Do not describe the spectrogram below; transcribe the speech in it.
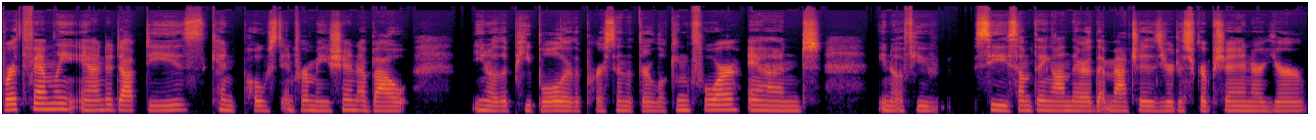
birth family and adoptees can post information about, you know, the people or the person that they're looking for. And, you know, if you see something on there that matches your description or your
